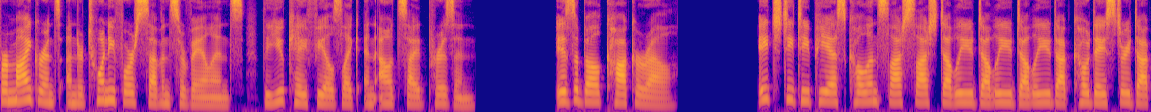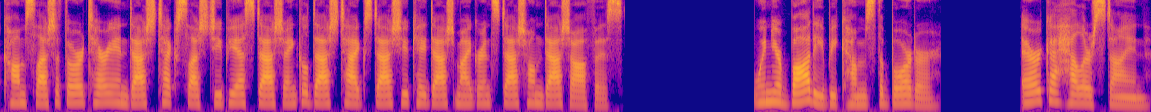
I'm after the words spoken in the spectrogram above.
For migrants under 24 7 surveillance, the UK feels like an outside prison. Isabel Cockerell https colon slash slash www.codastory.com slash authoritarian dash tech slash gps dash ankle dash tags dash uk dash migrants dash home dash office. When your body becomes the border. Erica hellerstein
